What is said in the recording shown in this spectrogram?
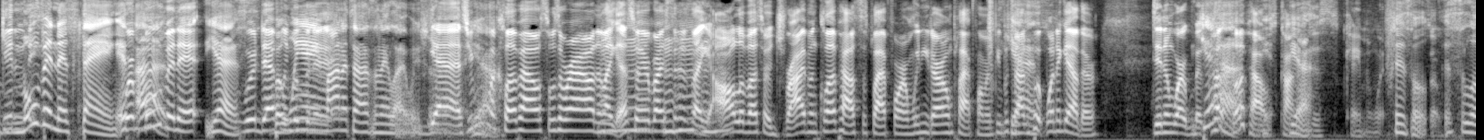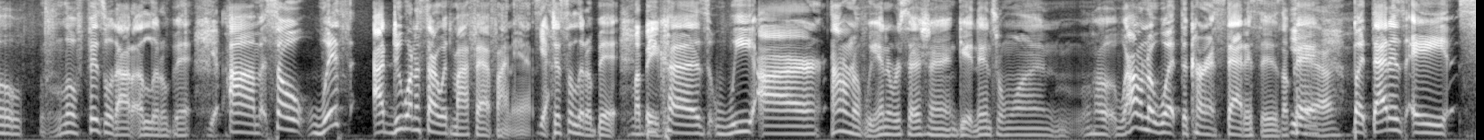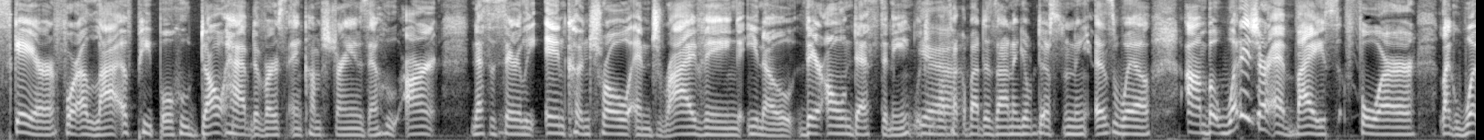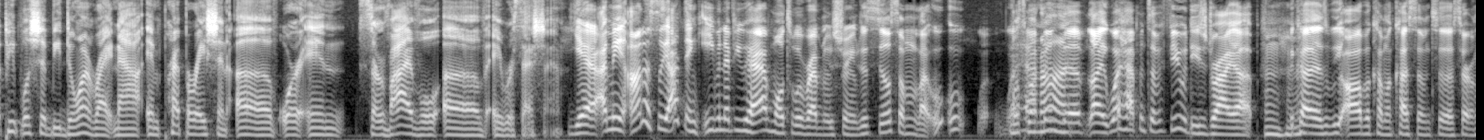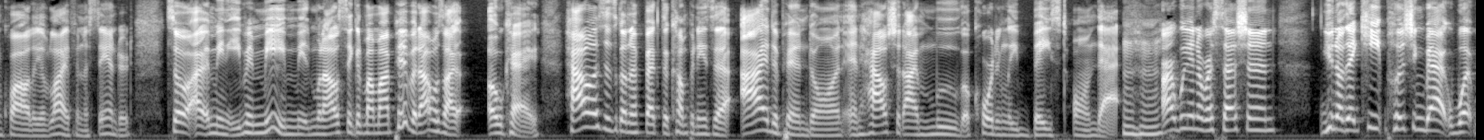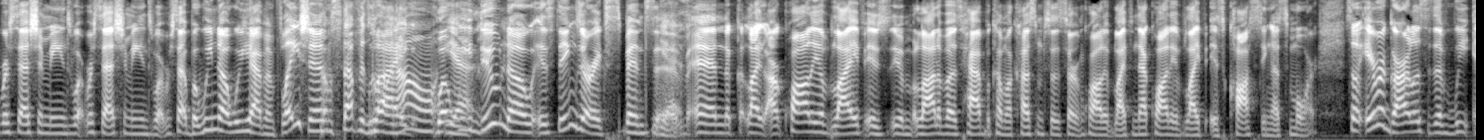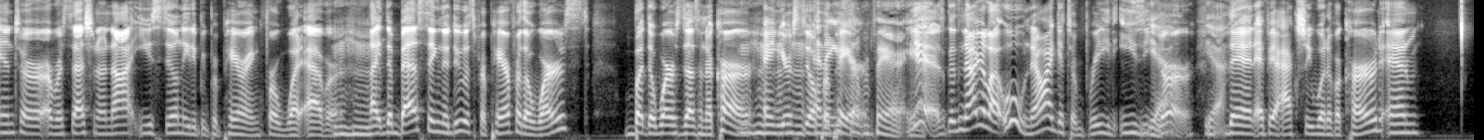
Getting moving this thing. It's We're us. moving it. Yes. We're definitely But we moving ain't it. monetizing it like we should. Yes, you yeah. remember Clubhouse was around, and like that's what everybody says. mm-hmm, Like all of us are driving Clubhouse's platform. We need our own platform, and people Yes. to put one together. Didn't work, but Yeah. Clubhouse kind of Yeah. just came and went. fizzled. So- It's a little, a little fizzled out a little bit. Yeah. Um. So with, I do want to start with my Fab Finance. Yeah. Just a little bit. My baby. Because we are. I don't know if we're in a recession, getting into one. I don't know what the current status is. Okay. Yeah. But that is a scare for a lot of people who don't have diverse income streams and who aren't necessarily in control and driving, you know, their own destiny. Which we're gonna talk about designing your destiny as well. Um, but what is your advice for like what people should be doing right now in preparation of or in survival of a recession? Yeah, I mean, honestly, I think even if you have multiple revenue streams, it's still something like, ooh, ooh what, what What's going happens on? if like what happens if a few of these dry up? Mm-hmm. Because we all become accustomed to a certain quality of life and a standard. So I mean, even me, me when I was thinking about my pivot, I was like. Okay, how is this going to affect the companies that I depend on, and how should I move accordingly based on that? Mm-hmm. Are we in a recession? You know, they keep pushing back what recession means, what recession means, what recession. But we know we have inflation. Some stuff is going like, on, What yeah. we do know is things are expensive Yes. and the, like our quality of life is a lot of us have become accustomed to a certain quality of life and that quality of life is costing us more so irregardless of if we enter a recession or not you still need to be preparing for whatever Mm-hmm. like the best thing to do is prepare for the worst but the worst doesn't occur and you're still Mm-hmm, And prepared you're still prepared, yeah. yes because now you're like ooh now i get to breathe easier yeah. than if it actually would have occurred and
